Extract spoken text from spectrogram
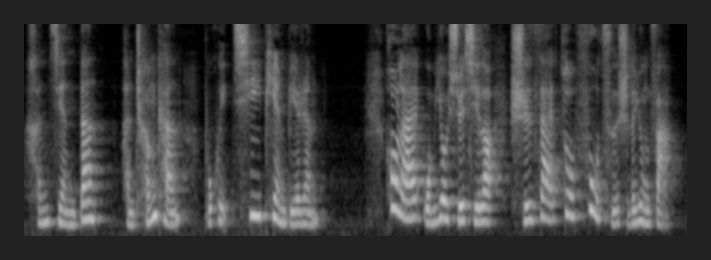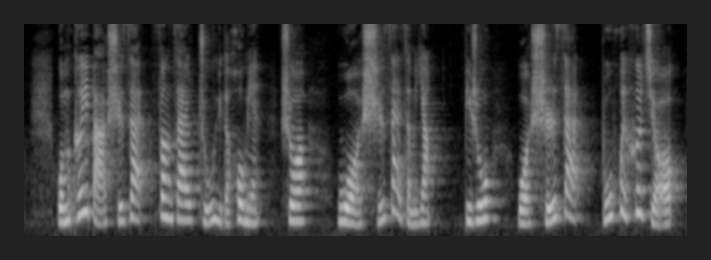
很简单，很诚恳，不会欺骗别人。后来我们又学习了实在做副词时的用法，我们可以把实在放在主语的后面说。我实在怎么样？比如我实在不会喝酒。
